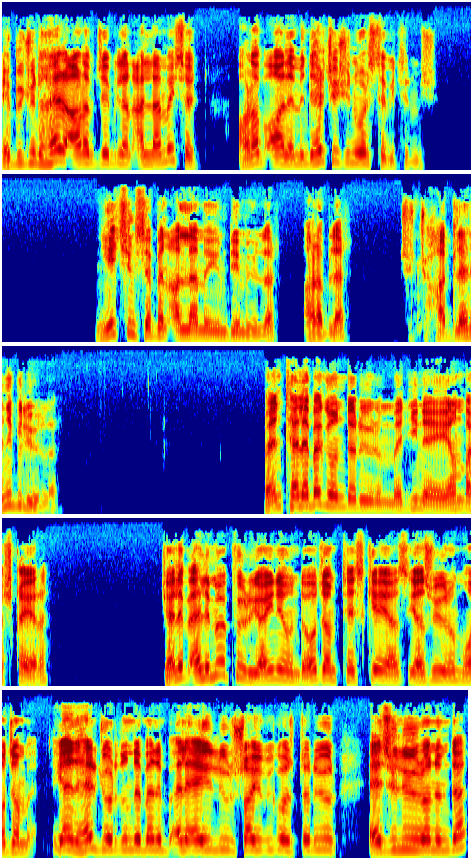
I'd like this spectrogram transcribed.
E bugün her Arapça bilen allame ise Arap aleminde her çeşit üniversite bitirmiş. Niye kimse ben allameyim demiyorlar Araplar? Çünkü hadlerini biliyorlar. Ben talebe gönderiyorum Medine'ye yan başka yere. Gelip elimi öpüyor yayın evinde. Hocam teskiye yaz. Yazıyorum. Hocam yani her gördüğünde beni ele eğiliyor, saygı gösteriyor, eziliyor önümde.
